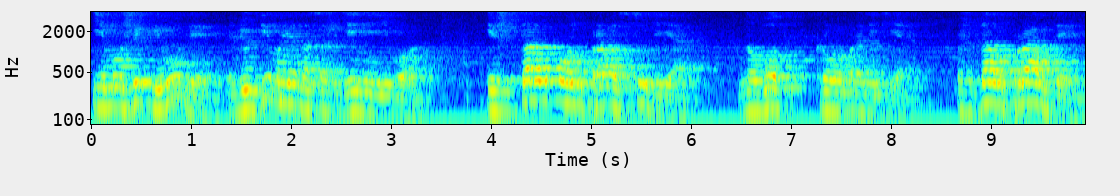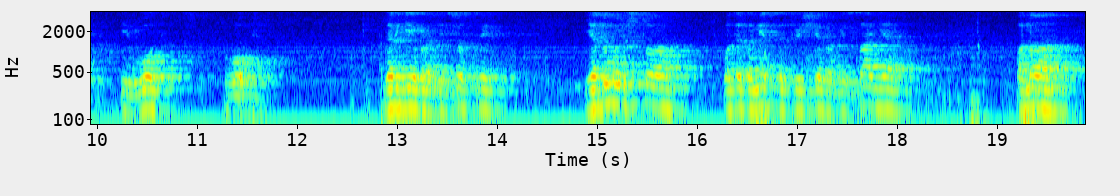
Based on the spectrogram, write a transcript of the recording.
и мужи Иуды – любимое насаждение его. И ждал он правосудия, но вот кровопролитие. Ждал правды, и вот вот. Дорогие братья и сестры, я думаю, что вот это место Священного Писания, оно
